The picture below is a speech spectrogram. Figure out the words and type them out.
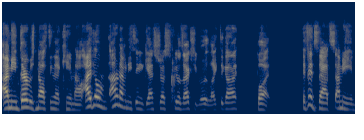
I mean, there was nothing that came out. I don't. I don't have anything against Justin Fields. I actually really like the guy, but if it's that, I mean,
